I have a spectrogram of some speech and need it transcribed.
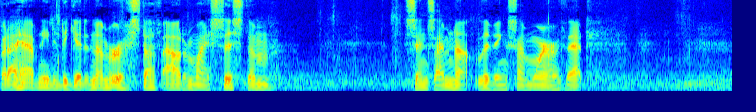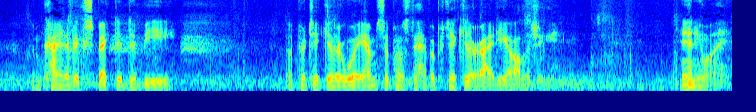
but I have needed to get a number of stuff out of my system since I'm not living somewhere that I'm kind of expected to be a particular way. I'm supposed to have a particular ideology. Anyway.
